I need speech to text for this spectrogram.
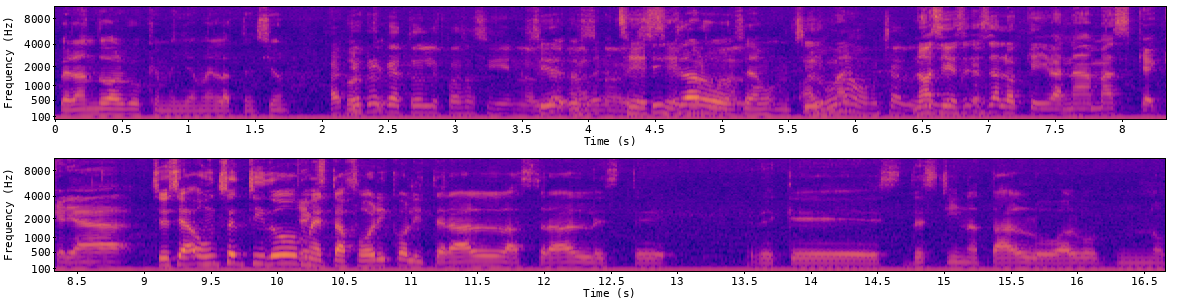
Esperando algo que me llame la atención. Ah, Yo porque- creo que a todos les pasa así en la Sí, vida. o una sí, vez. sí, Es claro, normal, o sea, ¿no? sí. Alguna Mal. o muchas veces. No, sí, es, es a lo que iba, nada más que quería... Sí, o sea, un sentido Que metafórico, literal, astral, este, de que es destina tal o algo, no,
